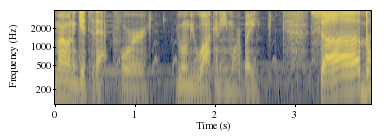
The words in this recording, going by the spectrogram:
might want to get to that before you won't be walking anymore, buddy. Subscribe!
